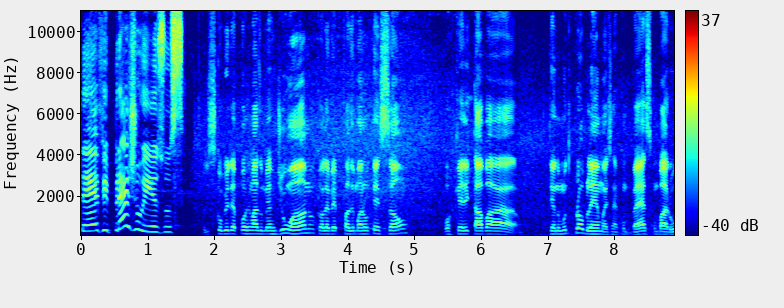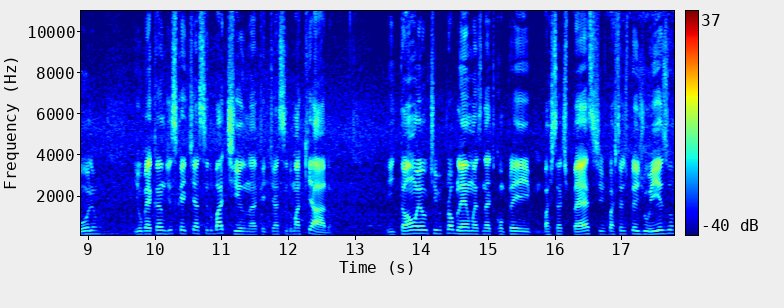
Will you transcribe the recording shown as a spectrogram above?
teve prejuízos. Eu descobri depois de mais ou menos de um ano que eu levei para fazer manutenção, porque ele estava tendo muitos problemas né, com peça, com barulho. E o mecânico disse que ele tinha sido batido, né, que ele tinha sido maquiado. Então eu tive problemas, né, comprei bastante peças, tive bastante prejuízo.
